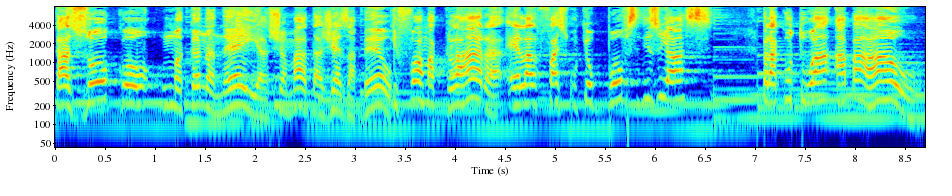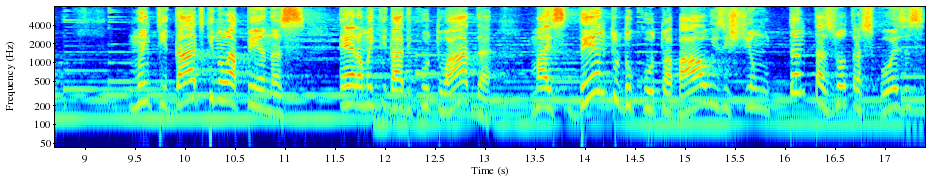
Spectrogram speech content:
casou com uma cananeia chamada Jezabel, de forma clara, ela faz com que o povo se desviasse para cultuar a Baal, uma entidade que não apenas era uma entidade cultuada, mas dentro do culto a Baal existiam tantas outras coisas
